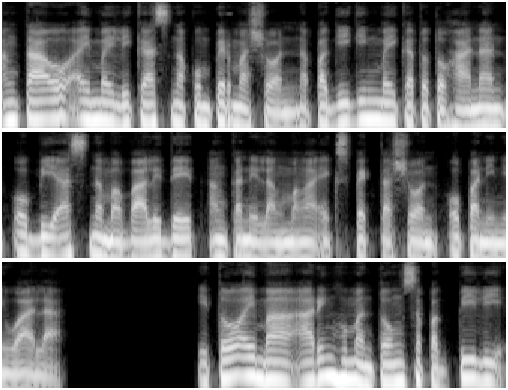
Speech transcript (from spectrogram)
Ang tao ay may likas na kumpirmasyon na pagiging may katotohanan o bias na ma-validate ang kanilang mga ekspektasyon o paniniwala. Ito ay maaaring humantong sa pagpili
